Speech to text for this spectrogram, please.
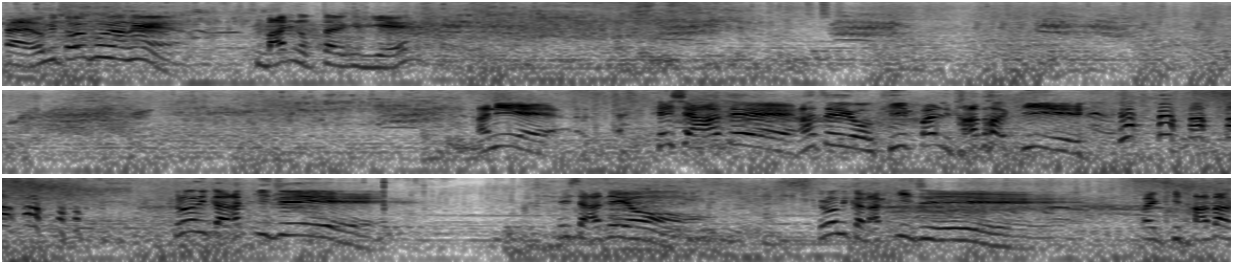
자 여기 떨구면은 말이 높다 여기 위에. 아니 셋이 아재 아재요. 귀 빨리 닫아 귀. 그러니까 낚이지. 셋이 아재요. 그러니까 낚이지. 빨리 귀 닫아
